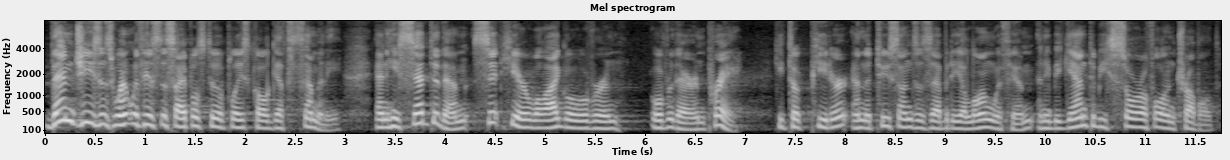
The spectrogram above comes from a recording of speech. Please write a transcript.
Then Jesus went with his disciples to a place called Gethsemane, and he said to them, Sit here while I go over, and, over there and pray. He took Peter and the two sons of Zebedee along with him, and he began to be sorrowful and troubled.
